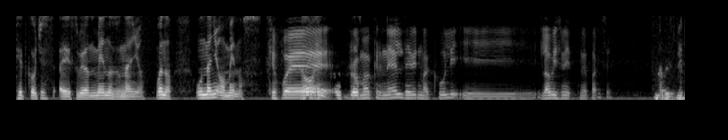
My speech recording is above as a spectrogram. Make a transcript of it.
hit coaches eh, estuvieron menos de un año. Bueno, un año o menos. Que fue Romeo Crenel, David McCulley y Lobby Smith, me parece. Lobby Smith.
